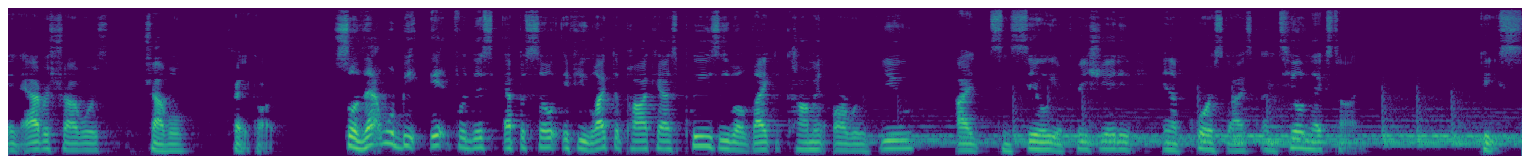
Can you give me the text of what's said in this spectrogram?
and average travelers travel credit card. So that will be it for this episode. If you like the podcast, please leave a like, comment, or review. I sincerely appreciate it. And of course, guys, until next time, peace.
